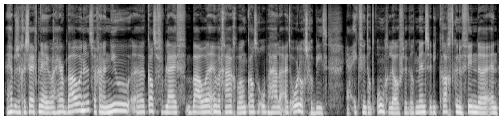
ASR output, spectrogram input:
hebben ze gezegd: nee, we herbouwen het. We gaan een nieuw uh, kattenverblijf bouwen en we gaan gewoon katten ophalen uit oorlogsgebied. Ja, ik vind dat ongelooflijk dat mensen die kracht kunnen vinden en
